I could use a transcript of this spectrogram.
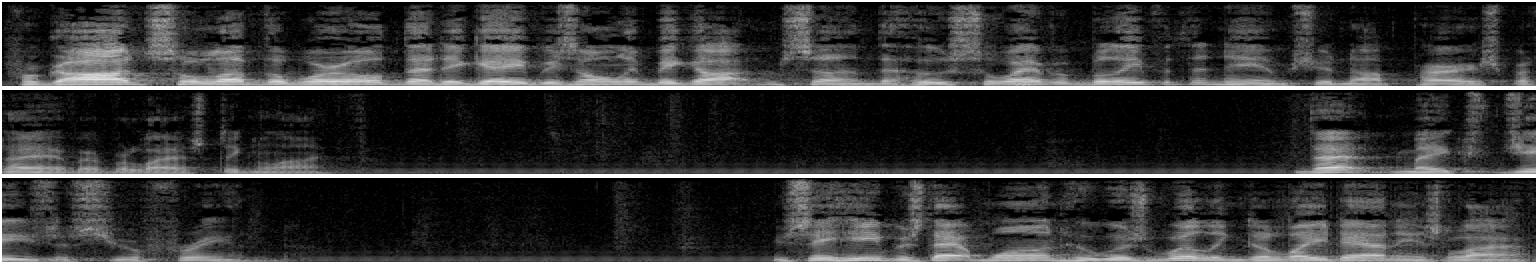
For God so loved the world that he gave his only begotten Son, that whosoever believeth in him should not perish but have everlasting life. That makes Jesus your friend. You see, he was that one who was willing to lay down his life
